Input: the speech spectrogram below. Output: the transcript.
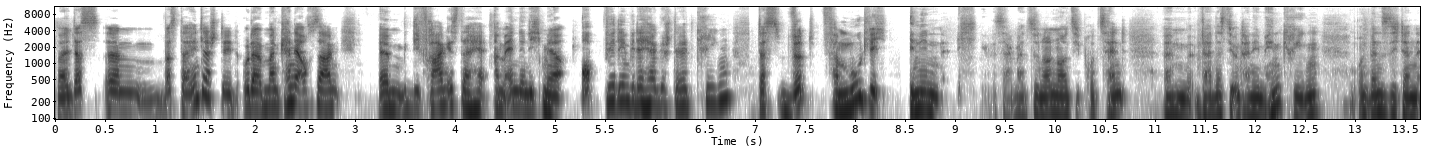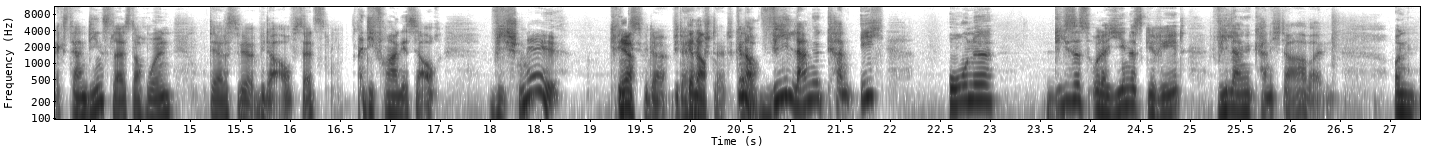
Weil das, ähm, was dahinter steht, oder man kann ja auch sagen, ähm, die Frage ist daher am Ende nicht mehr, ob wir den wiederhergestellt kriegen. Das wird vermutlich in den, ich sage mal zu 99 Prozent, ähm, werden das die Unternehmen hinkriegen. Und wenn sie sich dann einen externen Dienstleister holen, der das wieder aufsetzt, die Frage ist ja auch, wie schnell kriege ja, ich es wieder, wieder genau, hergestellt? Genau. genau. Wie lange kann ich ohne dieses oder jenes Gerät, wie lange kann ich da arbeiten? Und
